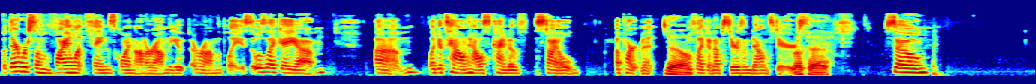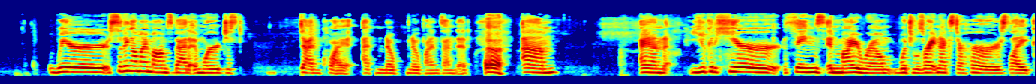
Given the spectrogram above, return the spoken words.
but there were some violent things going on around the around the place. It was like a um um like a townhouse kind of style apartment yeah. with like an upstairs and downstairs. Okay. So we're sitting on my mom's bed and we're just dead quiet. Uh, No, no pun intended. Um, and you could hear things in my room, which was right next to hers, like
